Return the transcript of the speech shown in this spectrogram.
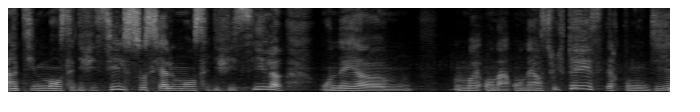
intimement, c'est difficile, socialement, c'est difficile. On est, euh, on, a, on est insulté, c'est-à-dire qu'on nous dit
